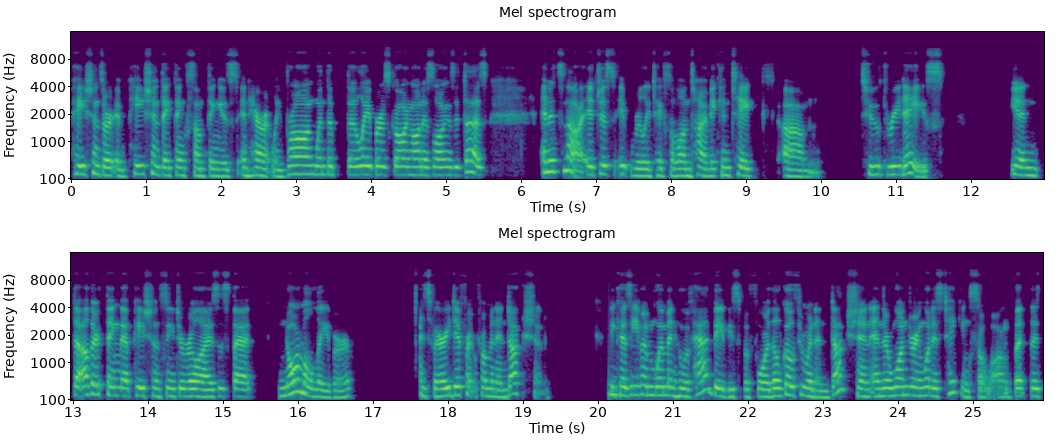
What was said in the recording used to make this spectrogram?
patients are impatient. They think something is inherently wrong when the, the labor is going on as long as it does and it's not it just it really takes a long time it can take um, two three days and the other thing that patients need to realize is that normal labor is very different from an induction. Because mm-hmm. even women who have had babies before they'll go through an induction and they're wondering what is taking so long. But the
